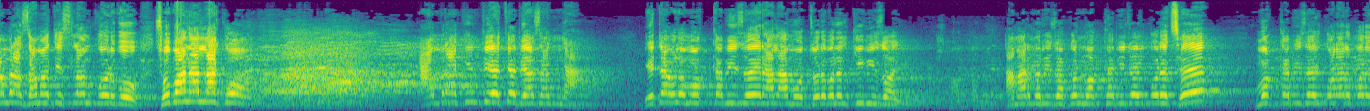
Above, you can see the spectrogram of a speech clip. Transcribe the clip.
আমরা জামাত ইসলাম করব। সোবান আল্লাহ আমরা কিন্তু এতে বেজান না। এটা হলো মক্কা বিজয়ের আলামত। জোরে বলেন, কি বিজয়? আমার নবী যখন মক্কা বিজয় করেছে, মক্কা বিজয় করার পরে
